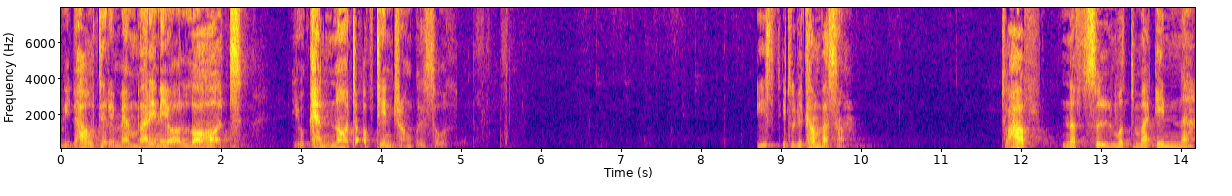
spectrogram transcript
without remembering your Lord, you cannot obtain tranquil soul. it will be cumbersome to have nafsul mutma'inna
